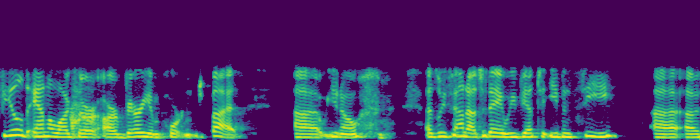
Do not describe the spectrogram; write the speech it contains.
field analogs are, are very important, but uh, you know, as we found out today, we've yet to even see, uh, a,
